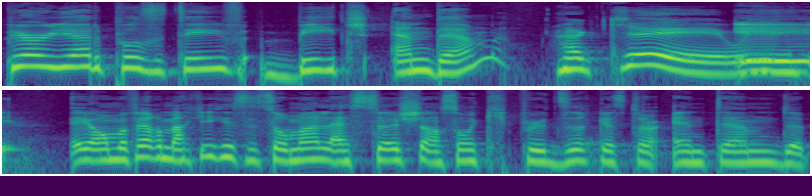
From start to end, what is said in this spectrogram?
period positive beach anthem. OK, oui. Et, et on m'a fait remarquer que c'est sûrement la seule chanson qui peut dire que c'est un anthem de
